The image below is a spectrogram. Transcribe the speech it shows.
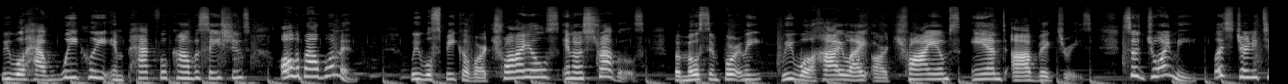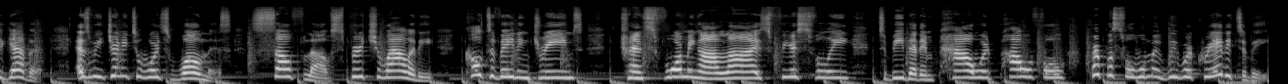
we will have weekly impactful conversations all about women. We will speak of our trials and our struggles, but most importantly, we will highlight our triumphs and our victories. So join me. Let's journey together as we journey towards wellness, self love, spirituality, cultivating dreams, transforming our lives fiercely to be that empowered, powerful, purposeful woman we were created to be.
